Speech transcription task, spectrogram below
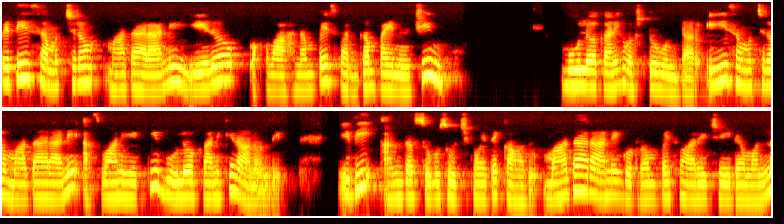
ప్రతి సంవత్సరం మాతారాణి ఏదో ఒక వాహనంపై స్వర్గంపై నుంచి భూలోకానికి వస్తూ ఉంటారు. ఈ సంవత్సరం మాతారాణి అశ్వాని ఎక్కి భూలోకానికి రానుంది. ఇది అంత శుభ సూచకం అయితే కాదు. మాతారాణి గుర్రంపై స్వారీ చేయడం వల్ల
